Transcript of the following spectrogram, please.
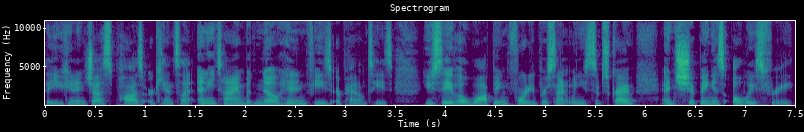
that you can adjust, pause, or cancel at any time with no hidden fees or penalties. You save a whopping 40% when you subscribe, and shipping is always free.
